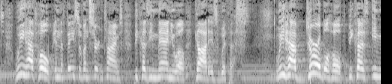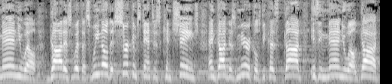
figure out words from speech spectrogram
circumstance. We have hope in the face of uncertain times because Emmanuel, God is with us. We have durable hope because Emmanuel, God is with us. We know that circumstances can change and God does miracles because God is Emmanuel. God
